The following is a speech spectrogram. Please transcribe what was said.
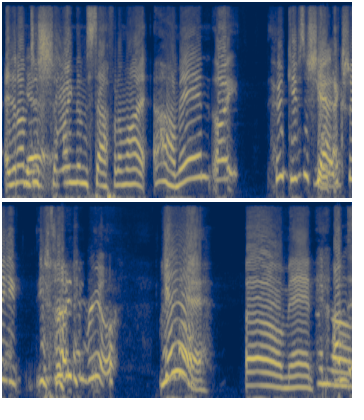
And then I'm just showing them stuff, and I'm like, oh man, like who gives a shit? Yeah. Actually, you it's know, not even real. yeah. Oh man. Um,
